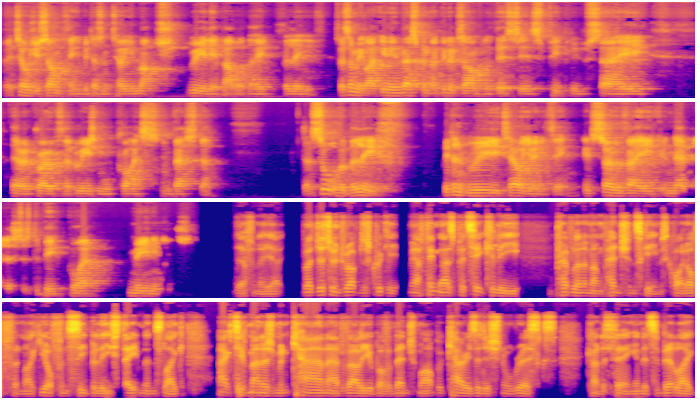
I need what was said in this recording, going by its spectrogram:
But it tells you something, but it doesn't tell you much really about what they believe. So something like in investment, a good example of this is people who say they're a growth at reasonable price investor. That's sort of a belief, it doesn't really tell you anything. It's so vague and nebulous as to be quite meaningless. Definitely, yeah. But just to interrupt just quickly, I, mean, I think that's particularly prevalent among pension schemes quite often. Like you often see belief statements like active management can add value above a benchmark but carries additional risks kind of thing. And it's a bit like,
